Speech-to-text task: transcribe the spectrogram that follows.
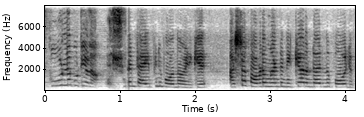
സ്കൂളിലെ കുട്ടികളാ. ടൈപ്പിന് പോകുന്ന വഴിക്ക് അഷ്റഫ് അവിടെ കണ്ട് നിൽക്കാറുണ്ടായിരുന്നു പോലും.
